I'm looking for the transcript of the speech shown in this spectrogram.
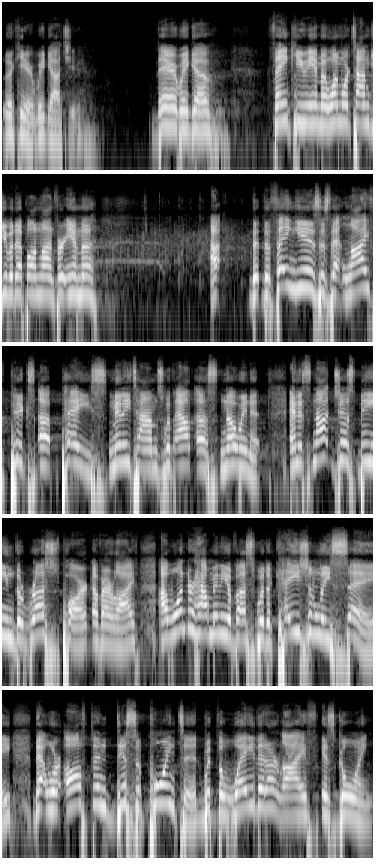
Look here, we got you. There we go. Thank you, Emma. One more time, give it up online for Emma the, the thing is is that life picks up pace many times without us knowing it and it's not just being the rushed part of our life i wonder how many of us would occasionally say that we're often disappointed with the way that our life is going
